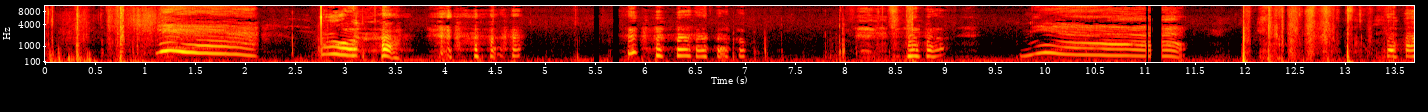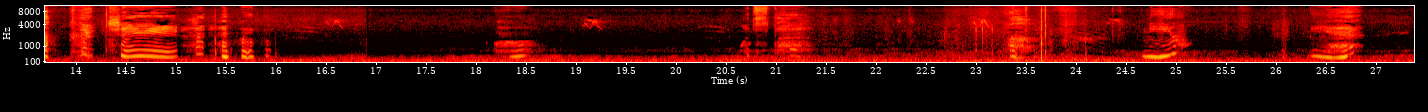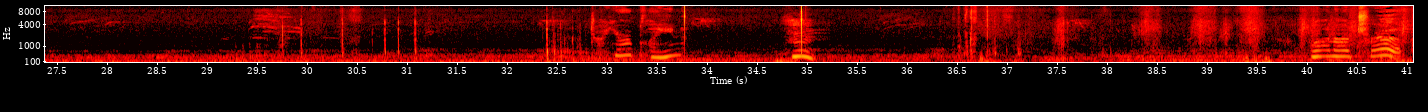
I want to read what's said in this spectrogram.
Yeah! Yeah! Gee. huh? What's that? Uh, Mew? Yeah? Do I hear a plane? Hmm. We're on our trip.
